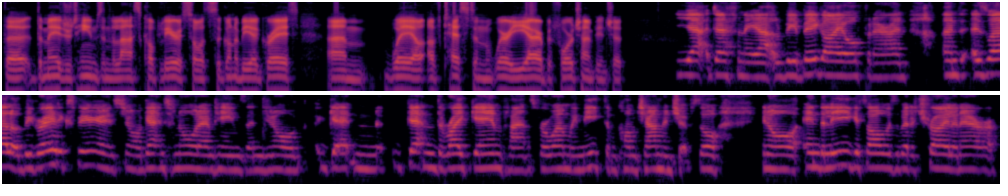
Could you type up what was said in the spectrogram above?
the, the major teams in the last couple of years. So it's going to be a great um, way of testing where you are before championship. Yeah, definitely. Yeah, it'll be a big eye opener, and and as well, it'll be great experience. You know, getting to know them teams, and you know, getting getting the right game plans for when we meet them come championship. So, you know, in the league, it's always a bit of trial and error.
